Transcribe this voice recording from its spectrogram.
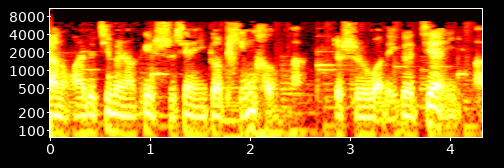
这样的话就基本上可以实现一个平衡啊。这是我的一个建议啊，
